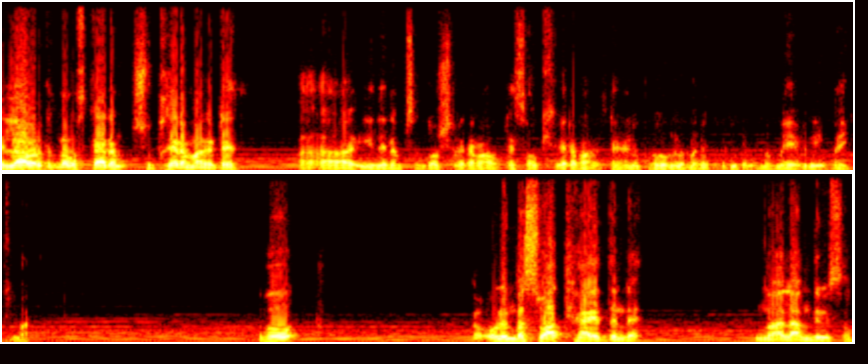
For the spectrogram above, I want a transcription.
എല്ലാവർക്കും നമസ്കാരം. ശുഭകരമാകട്ടെ. ഈ ദിനം സന്തോഷകരമാകട്ടെ സൗഖ്യകരമാകട്ടെ. അനുഭവങ്ങളും അനുഭവിക്കണം നമ്മെ എവരെയും നയിക്കുക അപ്പോ ഒളിമ്പ സ്വാധ്യായത്തിന്റെ നാലാം ദിവസം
